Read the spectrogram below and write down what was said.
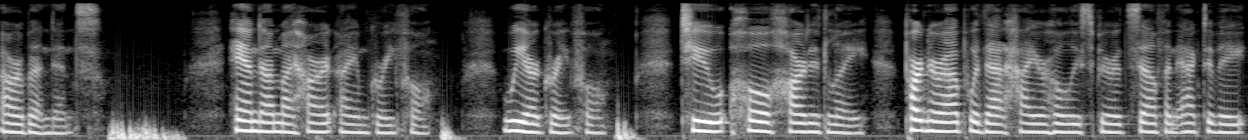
our abundance. Hand on my heart, I am grateful. We are grateful to wholeheartedly partner up with that higher Holy Spirit self and activate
